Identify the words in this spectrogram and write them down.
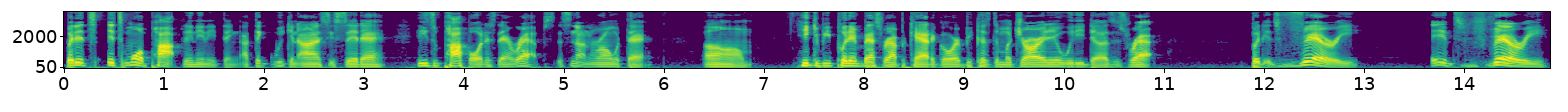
but it's it's more pop than anything. I think we can honestly say that he's a pop artist that raps. There's nothing wrong with that. Um, he could be put in best rapper category because the majority of what he does is rap. But it's very, it's very,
